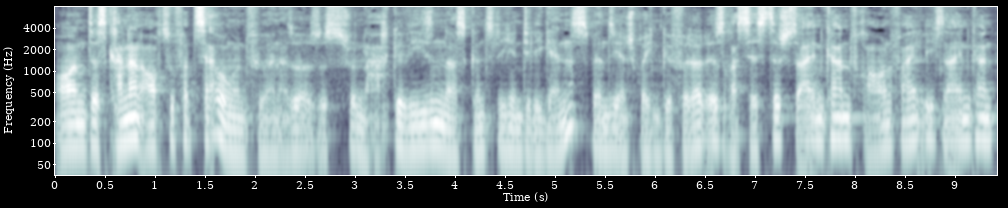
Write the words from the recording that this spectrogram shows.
und das kann dann auch zu Verzerrungen führen. Also es ist schon nachgewiesen, dass künstliche Intelligenz, wenn sie entsprechend gefüttert ist, rassistisch sein kann, frauenfeindlich sein kann.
